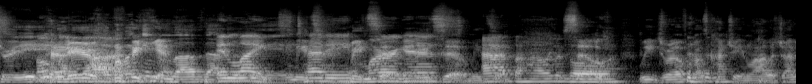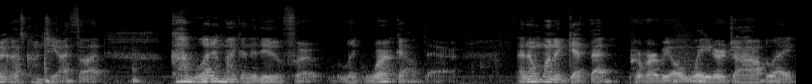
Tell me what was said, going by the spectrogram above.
Industry. Oh my Yeah. I fucking Yeah. love that In lights, Me Teddy, me too, Margus me too, me too. at the Hollywood Bowl. So we drove cross country, and while I was driving cross country, I thought, God, what am I going to do for like work out there? I don't want to get that proverbial waiter job, like.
